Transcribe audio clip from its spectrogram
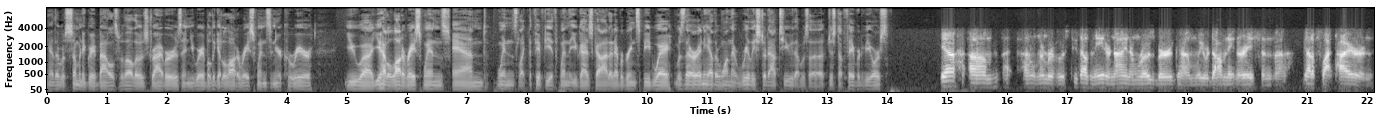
yeah there was so many great battles with all those drivers and you were able to get a lot of race wins in your career you uh, you had a lot of race wins and wins like the 50th win that you guys got at Evergreen Speedway. Was there any other one that really stood out to you that was a just a favorite of yours? Yeah, um, I, I don't remember if it was 2008 or nine in Roseburg. Um, we were dominating the race and uh, got a flat tire and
